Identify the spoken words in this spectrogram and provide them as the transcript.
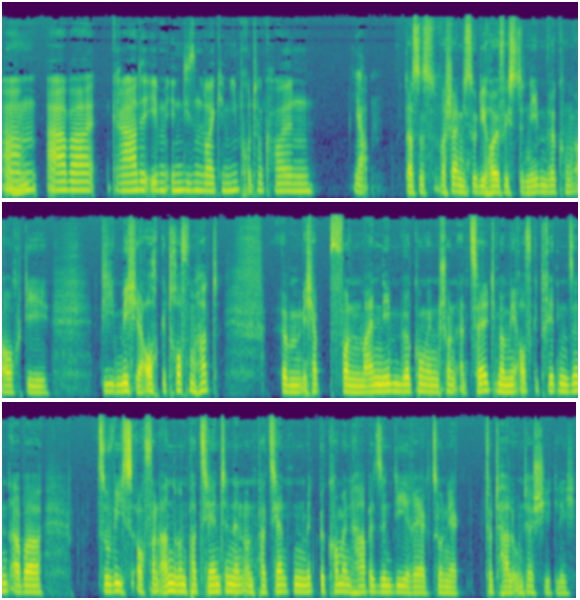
ähm, aber gerade eben in diesen Leukämieprotokollen, ja. Das ist wahrscheinlich so die häufigste Nebenwirkung auch, die, die mich ja auch getroffen hat. Ähm, ich habe von meinen Nebenwirkungen schon erzählt, die bei mir aufgetreten sind, aber so wie ich es auch von anderen Patientinnen und Patienten mitbekommen habe, sind die Reaktionen ja total unterschiedlich.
